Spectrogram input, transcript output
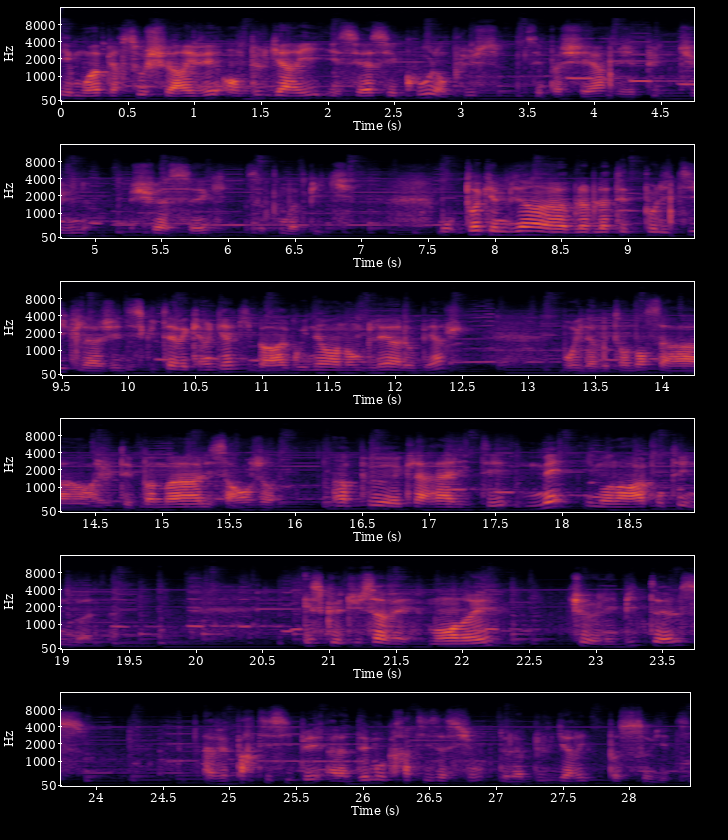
Et moi, perso, je suis arrivé en Bulgarie et c'est assez cool. En plus, c'est pas cher, j'ai plus de thunes, je suis à sec, ça tombe à pic. Bon, toi qui aimes bien euh, blablater de politique, là, j'ai discuté avec un gars qui baragouinait en anglais à l'auberge. Bon, il avait tendance à rajouter pas mal, il s'arrangeait un peu avec la réalité, mais il m'en a raconté une bonne. Est-ce que tu savais, mon André, que les Beatles avaient participé à la démocratisation de la Bulgarie post-soviétique?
